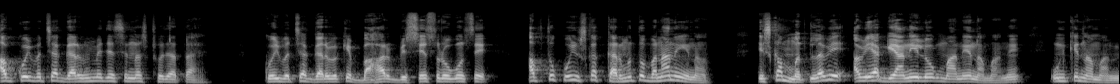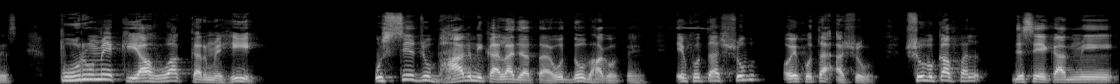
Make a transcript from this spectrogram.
अब कोई बच्चा गर्भ में जैसे नष्ट हो जाता है। कोई बच्चा गर्भ के बाहर विशेष रोगों से, अब तो कोई उसका कर्म तो बना नहीं ना। इसका मतलब है, अब यह ज्ञानी लोग माने ना माने, उनके ना मानने से। पूर्व में किया हुआ कर्म ही उससे जो भाग निकाला जाता है, वो दो भाग होते हैं। एक होता है शुभ और एक होता है अशुभ। शुभ का फल, जैसे एक आदमी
